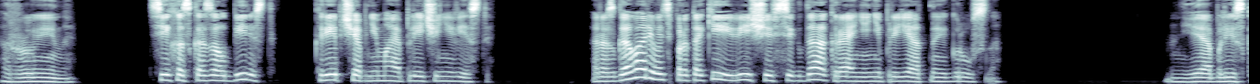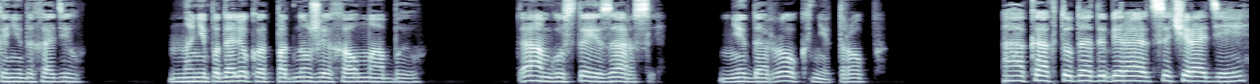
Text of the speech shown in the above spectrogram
«Руины», — тихо сказал Берест, крепче обнимая плечи невесты. Разговаривать про такие вещи всегда крайне неприятно и грустно. Я близко не доходил, но неподалеку от подножия холма был. Там густые заросли, ни дорог, ни троп. А как туда добираются чародеи?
